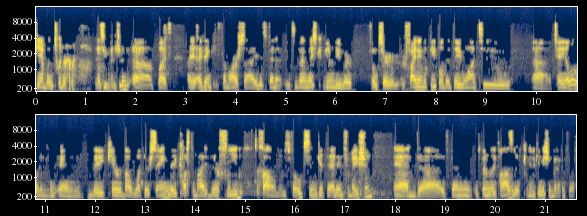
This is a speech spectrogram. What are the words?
gambling Twitter, as you mentioned. Uh, but I, I, think from our side, it's been a, it's been a nice community where folks are, are finding the people that they want to uh, tail and, and they care about what they're saying. They customize their feed to follow those folks and get that information. And uh, it's been it's been really positive communication back and forth.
